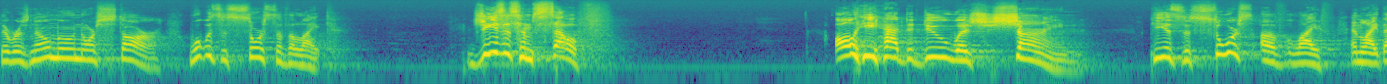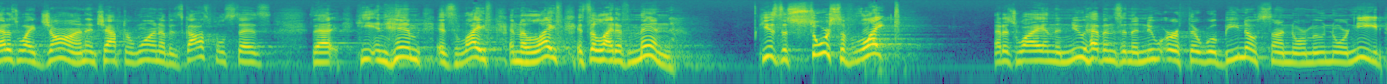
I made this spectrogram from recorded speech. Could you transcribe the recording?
there was no moon nor star. What was the source of the light? Jesus himself. All he had to do was shine. He is the source of life and light. That is why John, in chapter 1 of his gospel, says that he in him is life, and the life is the light of men. He is the source of light. That is why in the new heavens and the new earth there will be no sun nor moon nor need,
